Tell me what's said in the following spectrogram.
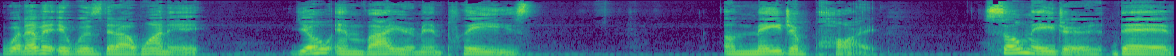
whatever it was that I wanted, your environment plays a major part. So major that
